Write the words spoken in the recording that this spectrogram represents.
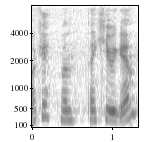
Okay, then thank you again.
